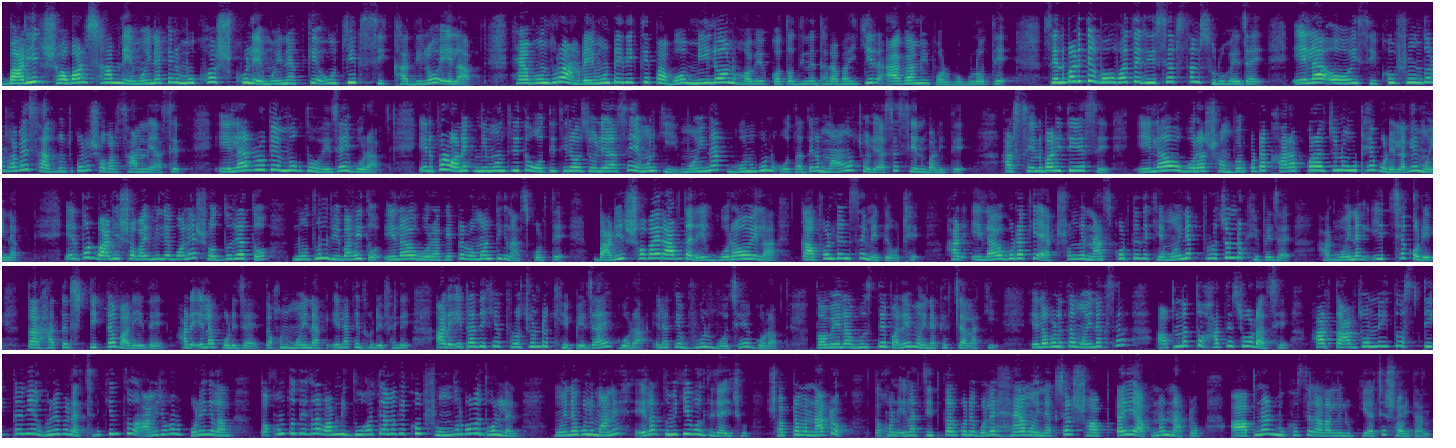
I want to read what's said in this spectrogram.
বাড়ির সবার সামনে মৈনাকের মুখোশ খুলে মৈনাককে উচিত শিক্ষা দিল এলা। হ্যাঁ বন্ধুরা, আমরা এমনটাই দেখতে পাবো, মিলন হবে কতদিনের ধারাবাহিকের আগামী পর্বগুলোতে। সেনবাড়িতে বউ ভাতের রিসেপশন শুরু হয়ে যায়। এলা ও ঐশী খুব সুন্দরভাবে সাজগোজ করে সবার সামনে আসে। এলার রূপে মুগ্ধ হয়ে যায় গোরা। এরপর অনেক নিমন্ত্রিত অতিথিরাও চলে আসে, এমনকি মৈনাক, গুনগুন ও তাদের মাও চলে আসে সেনবাড়িতে। আর সেনবাড়িতে এসে এলা ও গোরার সম্পর্কটা খারাপ করার জন্য উঠে পড়ে লাগে মৈনাক। এরপর বাড়ির সবাই মিলে বলে, সদ্যজাত নতুন বিবাহিত এলা ও গোরাকে একটা রোমান্টিক নাচ করতে। বাড়ির সবাইয়ের আবদারে গোরা ও এলা কাপল ড্যান্সে মেতে ওঠে। আর এলা ও গোরাকে একসঙ্গে নাচ করতে দেখে মৈনাক প্রচণ্ড খেপে যায়। আর মৈনাক ইচ্ছে করে তার হাতের স্টিকটা বাড়িয়ে দেয় আর এলা পড়ে যায়। তখন মৈনাক এলাকে ধরে ফেলে। আর এটা দেখে প্রচণ্ড খেপে যায় গোরা। এলাকে ভুল বোঝে গোরা। তবে এলা বুঝতে পারে মৈনাকের চালাকি। এলা বলে, তা মৈনাক স্যার, আপনার তো হাতে চোর আছে। আর তার জন্যই তো স্টিকটা নিয়ে ঘুরে বেড়াচ্ছেন। কিন্তু আমি যখন পড়ে গেলাম, তখন তো দেখলাম আপনি দু হাতে আমাকে খুব সুন্দরভাবে ধরলেন মৈনাক বলে মানে এলা, তুমি কি বলতে চাইছো? সবটা আমার নাটক তখন এলা চিৎকার করে বলে হ্যাঁ মৈনাক স্যার সবটাই আপনার নাটক। আপনার মুখোশের আড়ালে লুকিয়ে আছে শয়তান।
